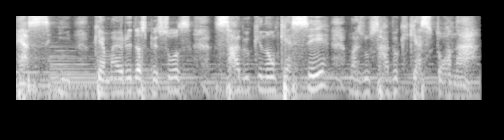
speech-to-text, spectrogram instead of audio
É assim, porque a maioria das pessoas sabe o que não quer ser, mas não sabe o que quer se tornar.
